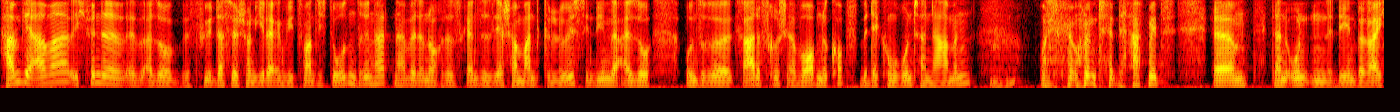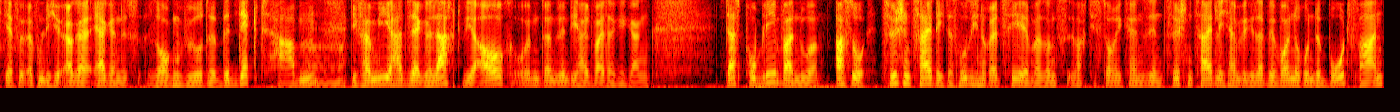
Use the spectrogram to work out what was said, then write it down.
haben wir aber, ich finde, äh, also für dass wir schon jeder irgendwie 20 Dosen drin hatten, haben wir dann noch das Ganze sehr charmant gelöst, indem wir also unsere gerade frisch erworbene Kopfbedeckung runternahmen und, und damit ähm, dann unten den Bereich, der für öffentliche Ärger, Ärgernis sorgen würde, bedeckt haben. Die Familie hat sehr gelacht, wir auch, und dann sind die halt weitergegangen. Das Problem war nur, ach so, zwischenzeitlich, das muss ich noch erzählen, weil sonst macht die Story keinen Sinn. Zwischenzeitlich haben wir gesagt, wir wollen eine Runde Boot fahren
